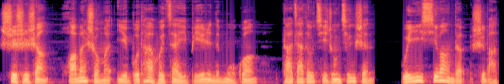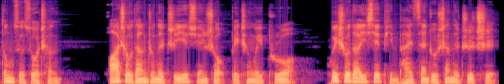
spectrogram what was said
事实上，滑板手们也不太会在意别人的目光，大家都集中精神，唯一希望的是把动作做成。滑手当中的职业选手被称为 Pro，会受到一些品牌赞助商的支持，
